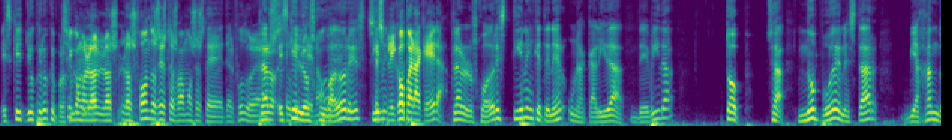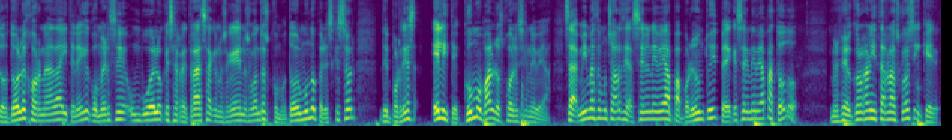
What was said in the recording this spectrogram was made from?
Es que yo creo que, por sí, ejemplo. como lo- los, los fondos estos famosos de- del fútbol. eran Claro, es que los ¿no? jugadores Se explicó para qué era. Claro, los jugadores tienen que tener una calidad de vida top. O sea, no pueden estar viajando doble jornada y tener que comerse un vuelo que se retrasa, que no sé qué, no sé cuántos, como todo el mundo, pero es que son deportistas élite. ¿Cómo van los jugadores en NBA? O sea, a mí me hace mucha gracia ser NBA para poner un tuit, pero hay que ser NBA para todo. Me refiero, que organizar las cosas y que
